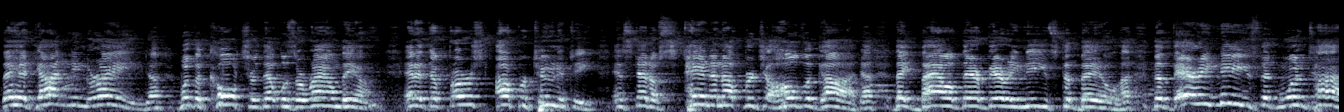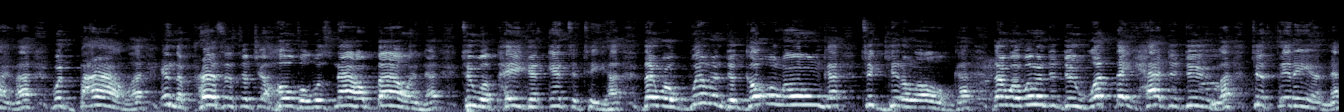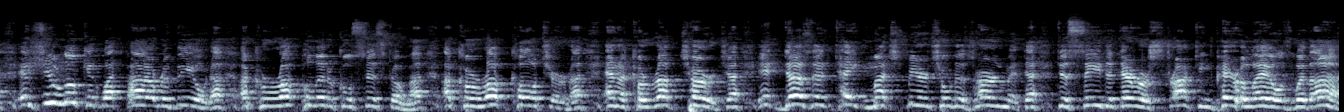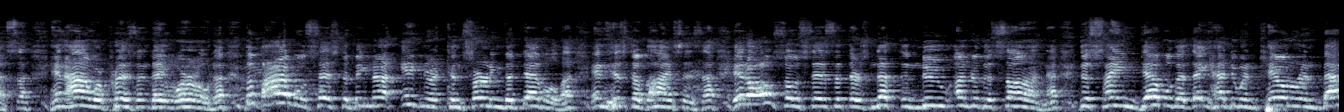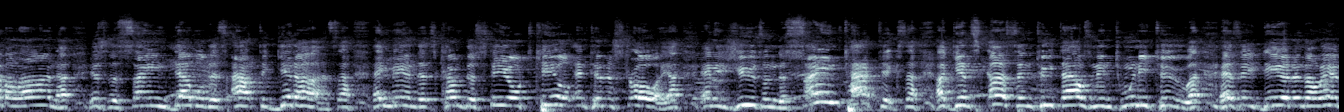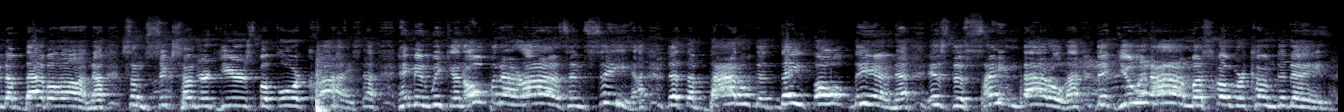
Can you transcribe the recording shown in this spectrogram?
They had gotten ingrained with the culture that was around them. And at the first opportunity, instead of standing up for Jehovah God, uh, they bowed their very knees to Baal. Uh, the very knees that one time uh, would bow uh, in the presence of Jehovah was now bowing uh, to a pagan entity. Uh, they were willing to go along to get along. they were willing to do what they had to do to fit in. As you look at what fire revealed, a corrupt political system, a corrupt culture, and a corrupt church church. Uh, it doesn't take much spiritual discernment uh, to see that there are striking parallels with us uh, in our present day world. Uh, the Bible says to be not ignorant concerning the devil uh, and his devices. Uh, it also says that there's nothing new under the sun. The same devil that they had to encounter in Babylon is the same devil that's out to get us. Amen. That's come to steal, kill, and to destroy. And he's using the same tactics against us in 2022 uh, as he did in the land of Babylon uh, some 600 years before Christ. Uh, amen. We can open our eyes and see that the battle that they fought then is the same battle that you and I must overcome today.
